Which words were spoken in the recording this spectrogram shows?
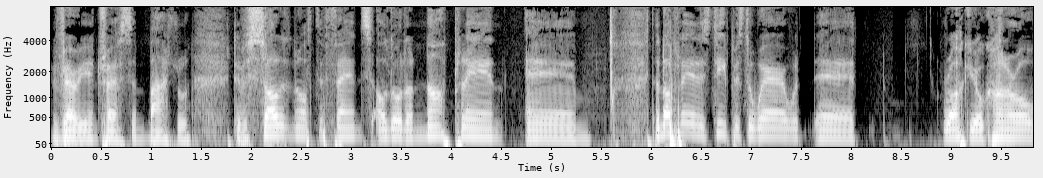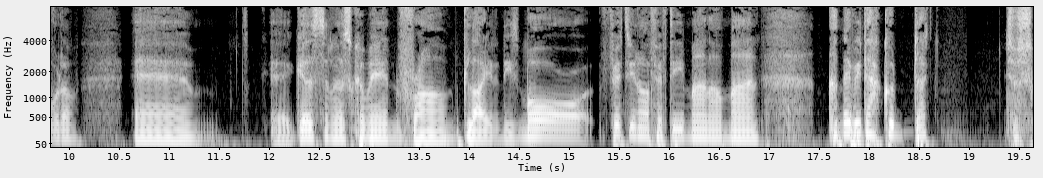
Very interesting battle. They have a solid enough defence, although they're not playing, um, they're not playing as deep as they were with uh, Rocky O'Connor over them. Um, uh, Gilson has come in from Glyde and he's more 15 on 15 man on man and maybe that could that just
